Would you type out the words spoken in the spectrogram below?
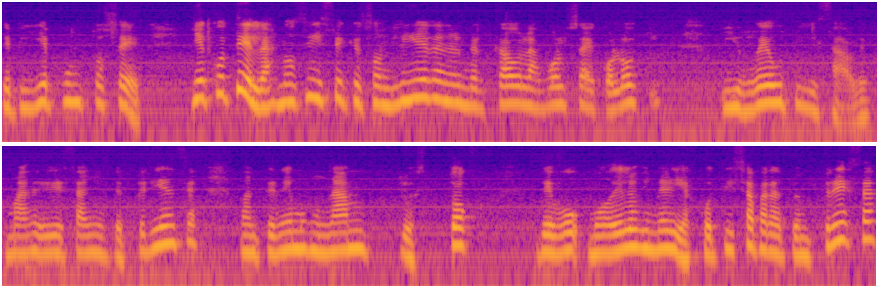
te pillé.c. Y Ecotelas nos dice que son líderes en el mercado de las bolsas ecológicas y reutilizables. Más de 10 años de experiencia, mantenemos un amplio stock de modelos y medidas. Cotiza para tu empresa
